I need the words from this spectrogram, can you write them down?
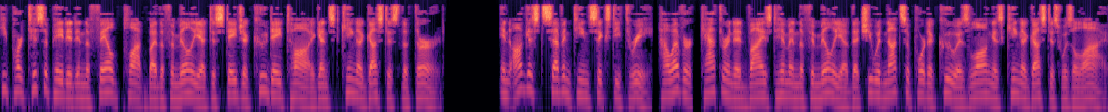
He participated in the failed plot by the Familia to stage a coup d'état against King Augustus III. In August 1763, however, Catherine advised him and the Familia that she would not support a coup as long as King Augustus was alive.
